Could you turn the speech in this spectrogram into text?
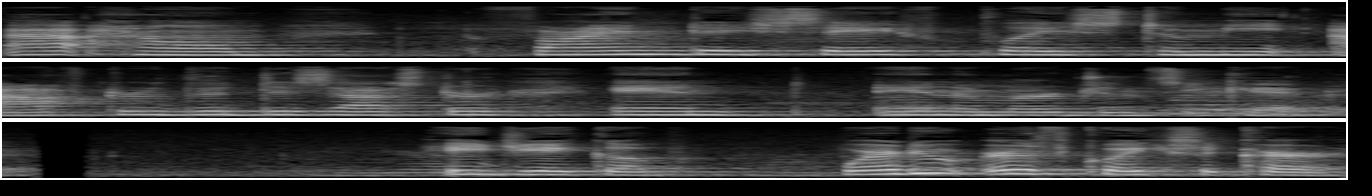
at home, find a safe place to meet after the disaster, and an emergency kit. Hey, Jacob, where do earthquakes occur?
